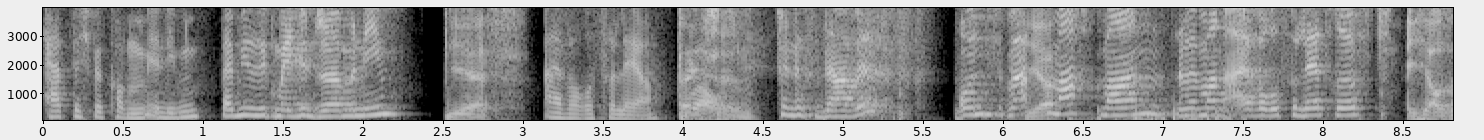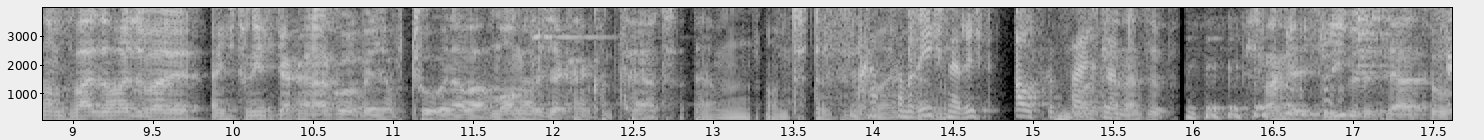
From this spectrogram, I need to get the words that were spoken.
Herzlich willkommen, ihr Lieben, bei Music Made in Germany. Yes. Alvaro Soler. Dankeschön. Wow. Schön, dass du da bist. Und was Ja. macht man, wenn man Alvaro Soler trifft? Ich ausnahmsweise heute, weil eigentlich trinke ich gar keinen Alkohol, wenn ich auf Tour bin, aber morgen habe ich ja kein Konzert. Ähm, und das ist Du kannst dran riechen, er riecht kleiner- nur ein kleiner ausgezeichnet. Sip. Ich mag ja, ich liebe das ja zu,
